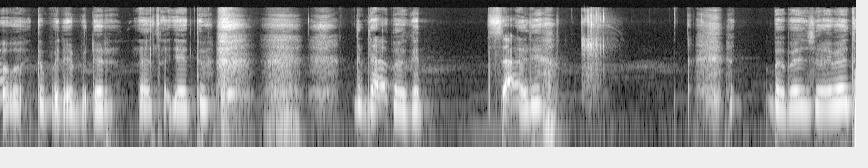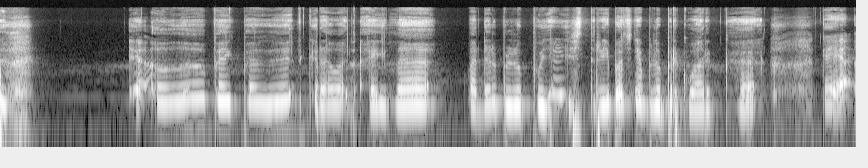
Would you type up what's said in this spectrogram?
Oh, itu bener-bener rasanya itu ngena banget. Soalnya Bapak Sulaiman tuh ya Allah baik banget kerawat Ayla padahal belum punya istri maksudnya belum berkeluarga kayak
